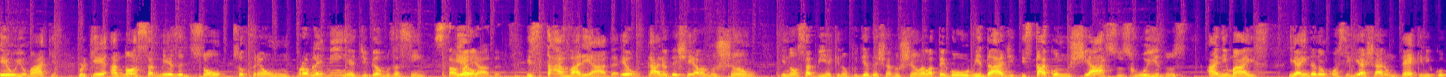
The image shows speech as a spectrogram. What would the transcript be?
eu e o Mac, porque a nossa mesa de som sofreu um probleminha, digamos assim. Está eu, variada. Está variada. Eu, cara, eu deixei ela no chão e não sabia que não podia deixar no chão. Ela pegou umidade, está com chiaços, ruídos animais. E ainda não consegui achar um técnico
